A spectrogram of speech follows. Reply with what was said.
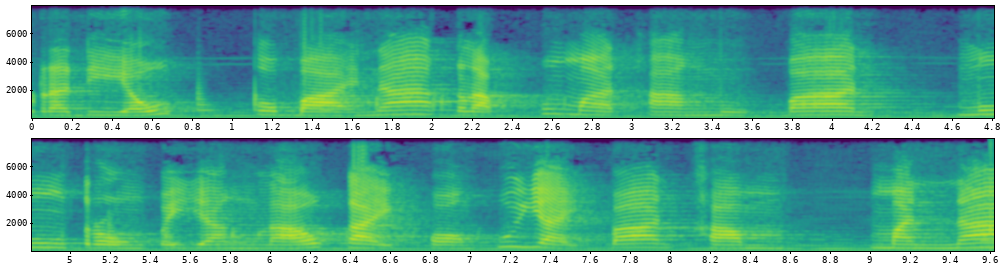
ประเดียว ก็บ่ายหน้ากลับเข้ามาทางหมู่บ้าน มุ่งตรงไปยังเล้าไก่ของผู้ใหญ่บ้านคำ มันน่า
